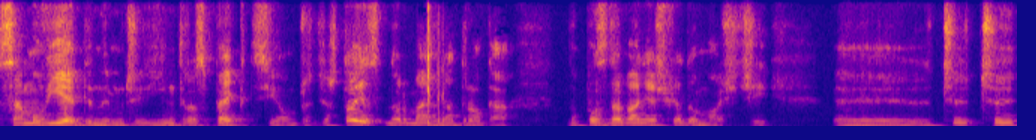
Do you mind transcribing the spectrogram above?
samowiednym, czyli introspekcją? Przecież to jest normalna droga do poznawania świadomości. Czy, czy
